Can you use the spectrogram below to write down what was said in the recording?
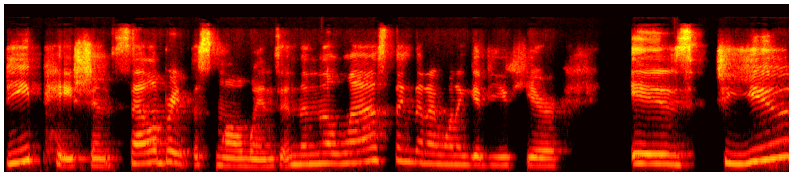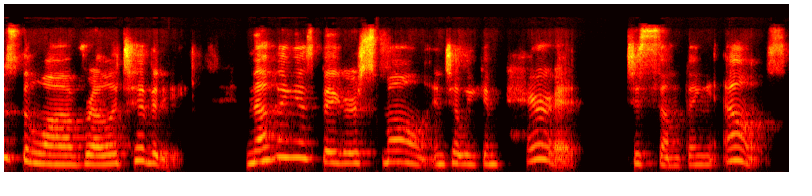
be patient, celebrate the small wins. And then the last thing that I want to give you here is to use the law of relativity. Nothing is big or small until we compare it to something else.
